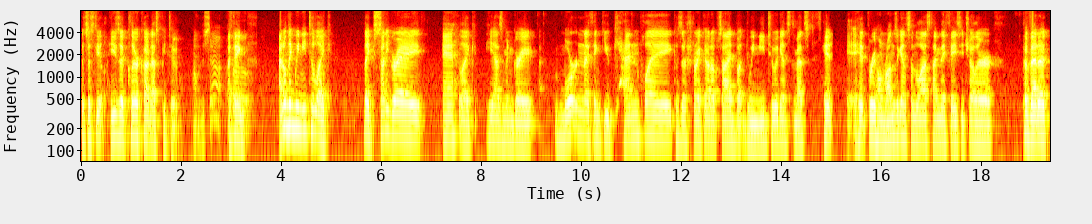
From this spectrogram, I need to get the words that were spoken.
It's a steal. He's a clear cut SP2 on this. Yeah, I think, I don't think we need to like, like Sonny Gray, eh, like he hasn't been great. Morton, I think you can play because they're strikeout upside, but do we need to against the Mets? Hit three home runs against them the last time they face each other. Pivetta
